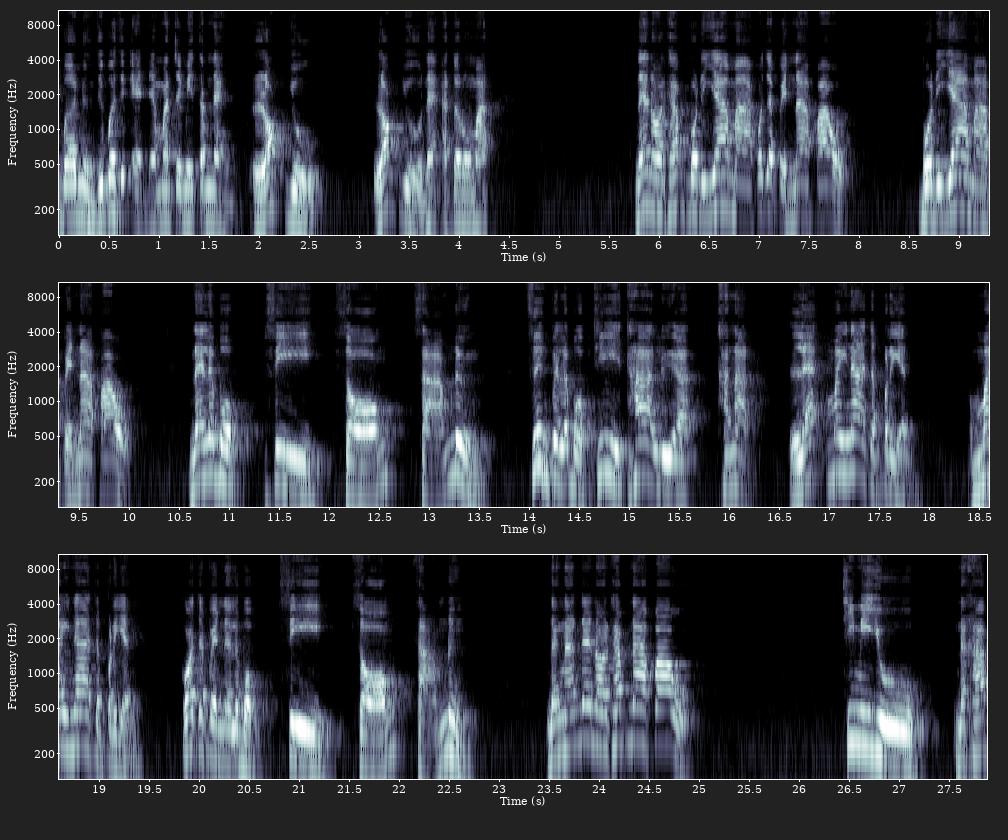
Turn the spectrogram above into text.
เบอร์หนึ่งถึงเบอร์สิบเอ็ดเนี่ยมันจะมีตำแหน่งล็อกอยู่ ล็อกอยู่ในอัตโนมัติ แน่นอนครับบริย่ามาก็จะเป็นหน้าเป้าบริย่ามาเป็นหน้าเป้า ในระบบ 4 2 3 1 ซึ่งเป็นระบบที่ท่าเรือถนัดและไม่น่าจะเปลี่ยน ไม่น่าจะเปลี่ยน ก็จะเป็นในระบบ 4 2 3 1 ดังนั้นแน่นอนครับหน้าเป้า ที่มีอยู่นะครับ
